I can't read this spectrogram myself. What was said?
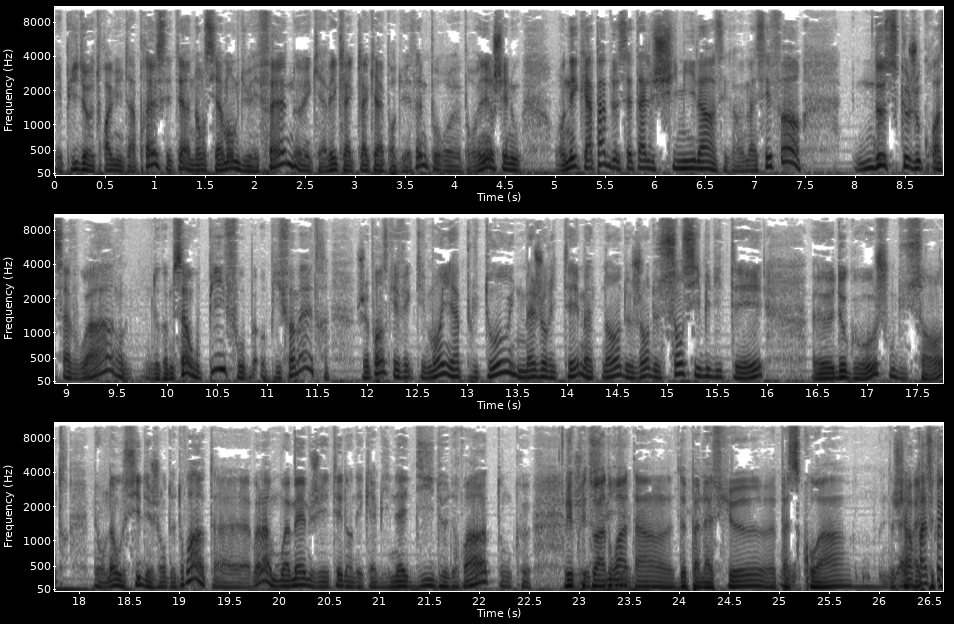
Et puis deux, trois minutes après, c'était un ancien membre du FN et qui avait claqué la porte du FN pour euh, pour venir chez nous. On est capable de cette alchimie là, c'est quand même assez fort de ce que je crois savoir, de comme ça au pif, au, pifomètre, je pense qu'effectivement il y a plutôt une majorité maintenant de gens de sensibilité, euh, de gauche ou du centre, mais on a aussi des gens de droite. Euh, voilà, moi-même j'ai été dans des cabinets dits de droite, donc euh, oui plutôt à droite, hein, de Palafieux, Pasqua. De Alors Pasqua,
